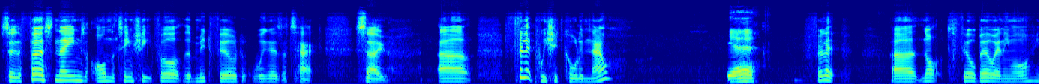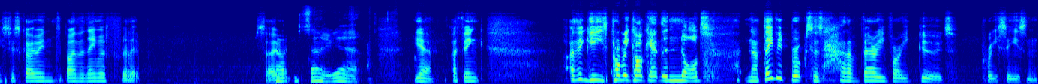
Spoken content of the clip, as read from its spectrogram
So the first names on the team sheet for the midfield wingers attack. So uh Philip, we should call him now. Yeah, Philip. Uh not Phil Bill anymore. He's just going by the name of Philip. So so yeah. Yeah, I think I think he's probably got to get the nod. Now David Brooks has had a very, very good preseason,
